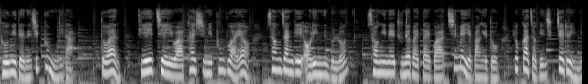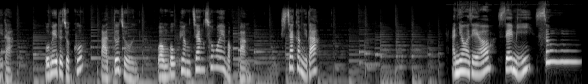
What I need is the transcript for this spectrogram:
도움이 되는 식품입니다. 또한 DHA와 칼슘이 풍부하여 성장기 어린이는 물론 성인의 두뇌 발달과 치매 예방에도 효과적인 식재료입니다. 몸에도 좋고 맛도 좋은 원복 평창 송어의 먹방 시작합니다. 안녕하세요. 쌤이 송.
